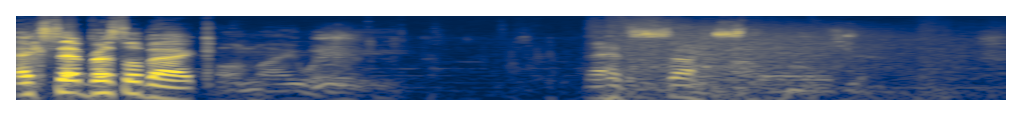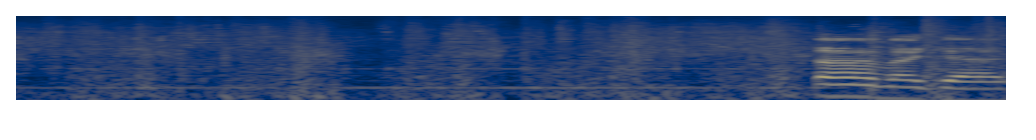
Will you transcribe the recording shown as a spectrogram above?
Except Bristleback. On my way. That sucks. Oh my god.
